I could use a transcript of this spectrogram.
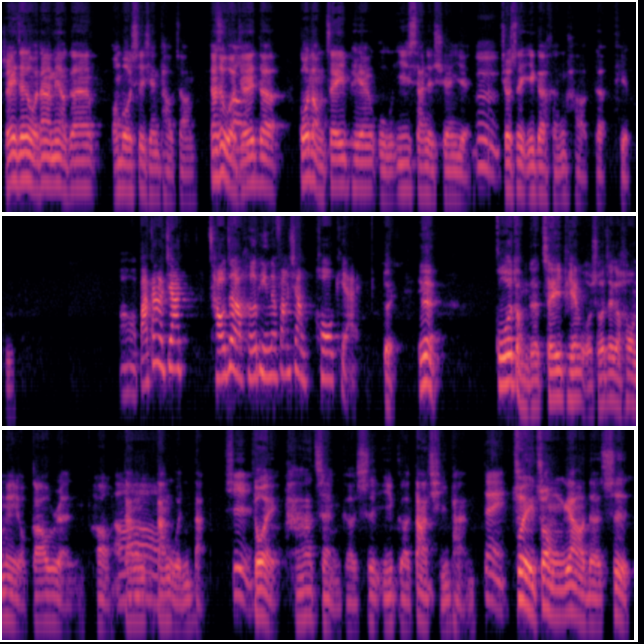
所以这个我当然没有跟王博士先讨章。但是我觉得郭董这一篇五一三的宣言，嗯，就是一个很好的铁箍。哦，把大家朝着和平的方向抠起来。对，因为郭董的这一篇，我说这个后面有高人哈、哦，当、哦、当文档，是对他整个是一个大棋盘。对，最重要的是，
